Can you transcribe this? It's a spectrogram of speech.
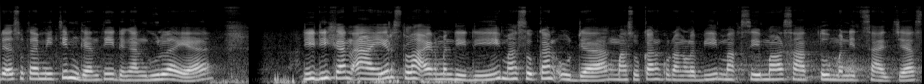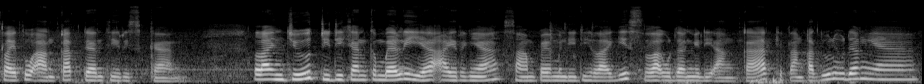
tidak suka micin ganti dengan gula ya. Didihkan air, setelah air mendidih, masukkan udang, masukkan kurang lebih maksimal 1 menit saja, setelah itu angkat dan tiriskan. Lanjut didihkan kembali ya airnya sampai mendidih lagi setelah udangnya diangkat. Kita angkat dulu udangnya.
